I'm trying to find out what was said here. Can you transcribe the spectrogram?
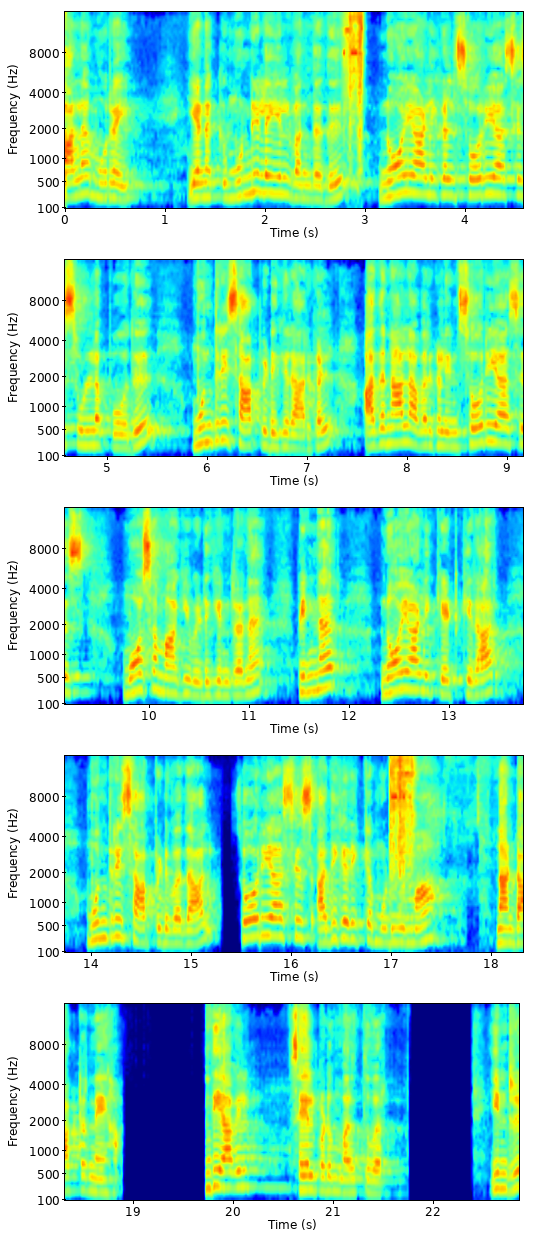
பல முறை எனக்கு முன்னிலையில் வந்தது. நோயாளிகள் சோரியாசிஸ் உள்ளபோது முந்திரி சாப்பிடுகிறார்கள். அதனால் அவர்களின் சோரியாசிஸ் மோசமாகி விடுகின்றன. பின்னர் நோயாளி கேட்கிறார் முந்திரி சாப்பிடுவதால் சோரியாசிஸ் அதிகரிக்க முடியுமா? நான் டாக்டர் நேஹா. இந்தியாவில் செயல்படும் மருத்துவர். இன்று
